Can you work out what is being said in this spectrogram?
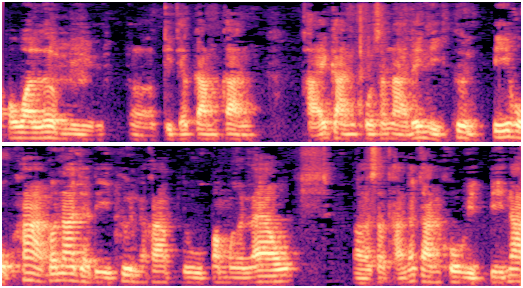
เพราะว่าเริ่มมีกิจกรรมการขายการโฆษณาได้ดีขึ้น ปี 65 ก็น่าจะดีขึ้นนะครับ ดูประเมินแล้วสถานการณ์โควิด ปีหน้า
